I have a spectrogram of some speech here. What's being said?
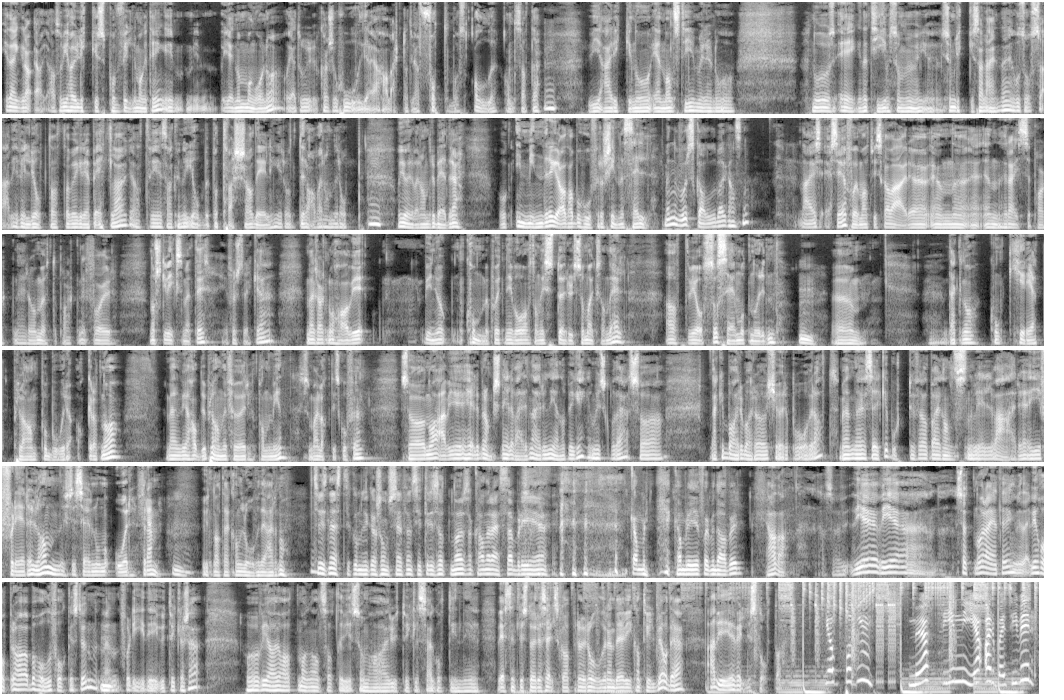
i den grad, ja, altså Vi har jo lykkes på veldig mange ting i, i, gjennom mange år nå. Og jeg tror kanskje hovedgreia har vært at vi har fått med oss alle ansatte. Vi er ikke noe enmannsteam eller noe, noe egne team som, som lykkes alene. Hos oss er vi veldig opptatt av begrepet ett lag. At vi skal kunne jobbe på tvers av avdelinger og dra hverandre opp. Og gjøre hverandre bedre. Og i mindre grad ha behov for å skinne selv. Men hvor skal Berg-Hansen? Nei, jeg ser for meg at vi skal være en, en, reisepartner og møtepartner for norske virksomheter i første rekke. Men det er klart, nå har vi begynner vi å komme på et nivå sånn i størrelse og markedsandel at vi også ser mot Norden. Mm. Um, det er ikke noe konkret plan på bordet akkurat nå, men vi hadde jo planer før pandemien som er lagt i skuffen. Så nå er vi, hele bransjen, hele verden er under gjenoppbygging, vi må huske på det. Så det er ikke bare bare å kjøre på overalt. Men jeg ser ikke bort fra at Berg-Hansen vil være i flere land hvis vi ser noen år frem. Mm. Uten at jeg kan love det her nå. Så hvis neste kommunikasjonssjefen sitter i 17 år, så kan reisa bli, kan bli, kan bli formidabel? Ja da. Altså, vi, vi, 17 år er én ting. Vi håper å beholde folk en stund, mm. men fordi de utvikler seg. Og vi har jo hatt mange ansatte vi som har utviklet seg godt inn i vesentlig større selskaper og roller enn det vi kan tilby, og det er vi veldig stolt av. Jobbpodden. Møt din nye arbeidsgiver.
